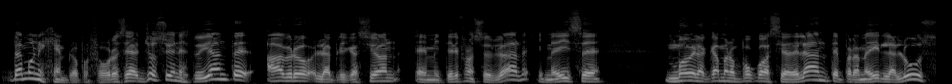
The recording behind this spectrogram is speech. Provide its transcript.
Dame un ejemplo, por favor. O sea, yo soy un estudiante, abro la aplicación en mi teléfono celular y me dice, mueve la cámara un poco hacia adelante para medir la luz.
